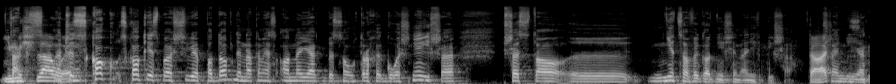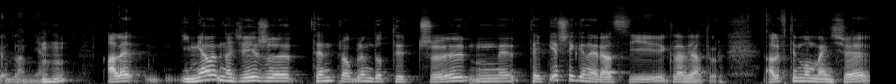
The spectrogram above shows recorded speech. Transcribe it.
I tak, myślałem. Znaczy skok, skok jest właściwie podobny, natomiast one jakby są trochę głośniejsze, przez to yy, nieco wygodniej się na nich pisze. Tak. Przynajmniej jak dla mnie. Mhm Ale i miałem nadzieję, że ten problem dotyczy mm, tej pierwszej generacji klawiatur. Ale w tym momencie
